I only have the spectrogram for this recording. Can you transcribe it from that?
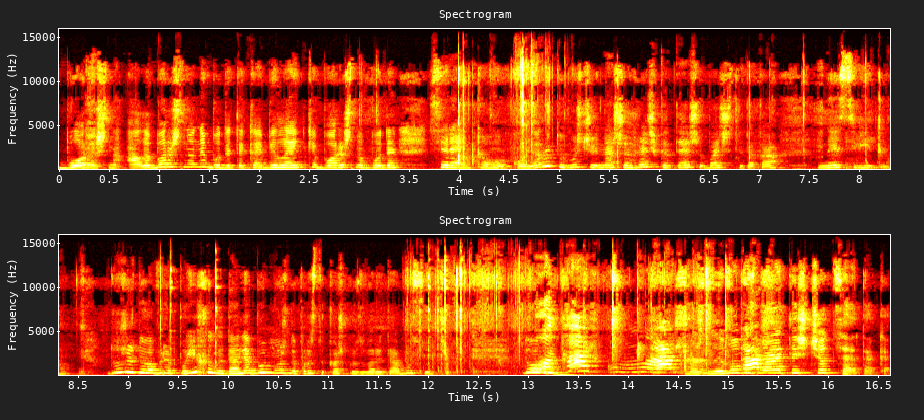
борошно. Але борошно не буде таке біленьке, борошно буде сіренького кольору, тому що і наша гречка теж, бачите, така не світла. Дуже добре, поїхали далі, або можна просто кашку зварити, або супчик. Добре. Можливо, ви знаєте, що це таке?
